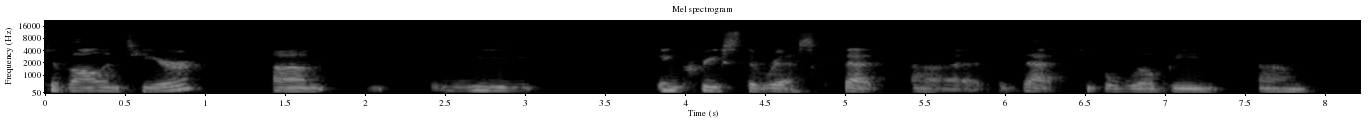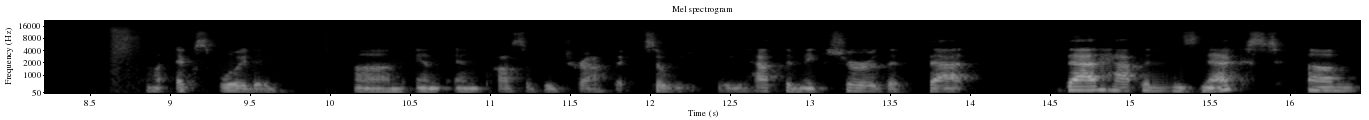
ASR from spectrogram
to volunteer um, we increase the risk that uh, that people will be um, uh, exploited um, and and possibly trafficked. So we we have to make sure that that that happens next. Um,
